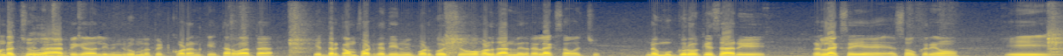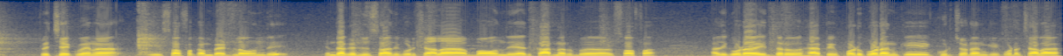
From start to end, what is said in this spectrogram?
ఉండొచ్చు హ్యాపీగా లివింగ్ రూమ్లో పెట్టుకోవడానికి. తర్వాత ఇద్దరు కంఫర్ట్గా దీని మీద పడుకోవచ్చు ఒకళ్ళు దాని మీద రిలాక్స్ అవ్వచ్చు. అంటే ముగ్గురు ఒకేసారి రిలాక్స్ అయ్యే సౌకర్యం ఈ ప్రత్యేకమైన ఈ సోఫా కమ్ బెడ్లో ఉంది. ఇందాక చూస్తాం అది కూడా చాలా బాగుంది. అది కార్నర్ సోఫా. అది కూడా ఇద్దరు హ్యాపీగా పడుకోవడానికి కూర్చోవడానికి కూడా చాలా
